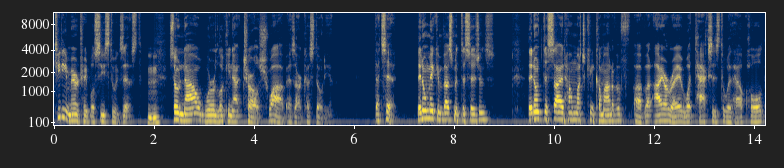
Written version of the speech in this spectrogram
TD Ameritrade will cease to exist. Mm-hmm. So now we're looking at Charles Schwab as our custodian. That's it. They don't make investment decisions. They don't decide how much can come out of, a of an IRA, what taxes to withhold.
